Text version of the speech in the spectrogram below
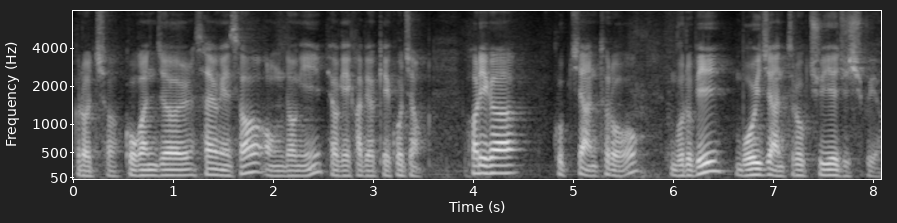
그렇죠. 고관절 사용해서 엉덩이 벽에 가볍게 고정. 허리가 굽지 않도록 무릎이 모이지 않도록 주의해 주시고요.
